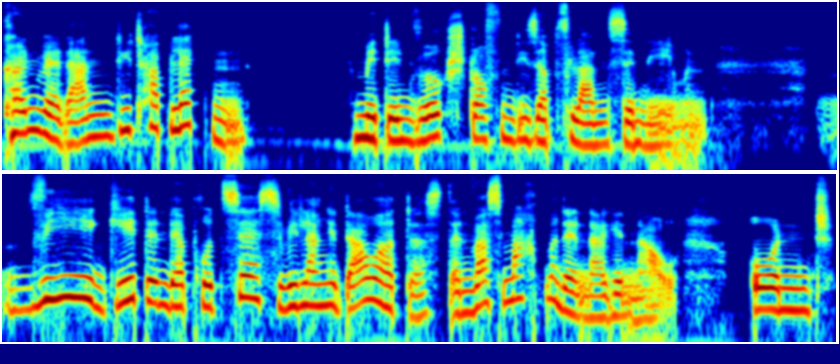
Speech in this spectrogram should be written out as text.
können wir dann die Tabletten mit den Wirkstoffen dieser Pflanze nehmen. Wie geht denn der Prozess? Wie lange dauert das denn? Was macht man denn da genau? Und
